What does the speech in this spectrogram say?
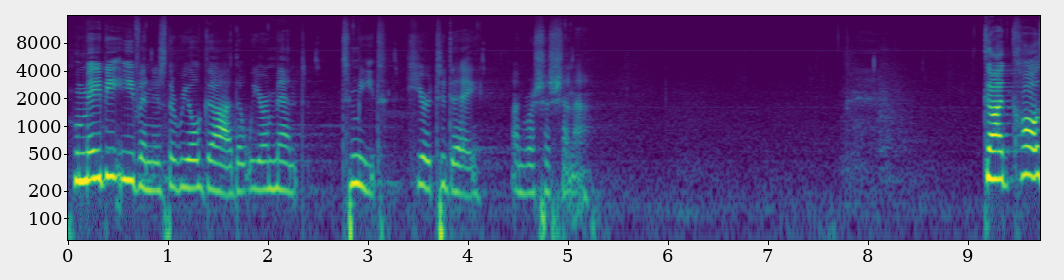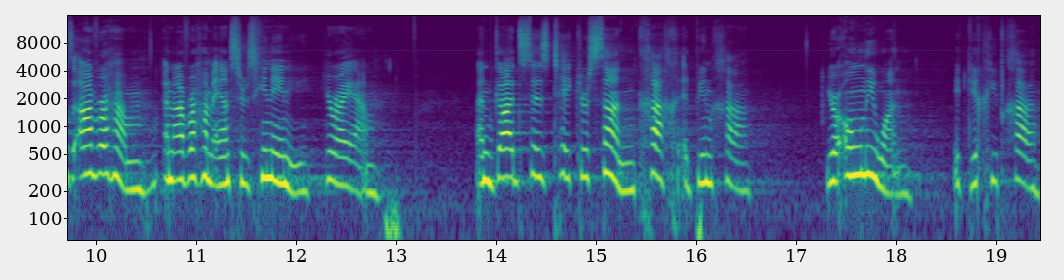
who maybe even is the real God that we are meant to meet here today on Rosh Hashanah. God calls Abraham, and Abraham answers, Hineni, here I am. And God says, Take your son, Kach et bincha, your only one, et yichidcha,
